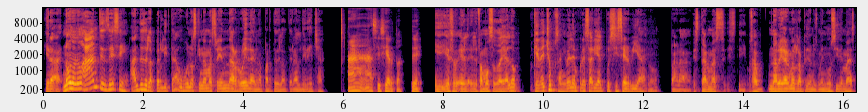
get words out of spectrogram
que era, no, no, no, antes de ese, antes de la perlita, hubo unos que nada más traían una rueda en la parte de lateral derecha. Ah, ah sí, cierto, sí. Y eso, el, el famoso dial que de hecho, pues a nivel empresarial, pues sí servía, ¿no? Para estar más, este, o sea, navegar más rápido en los menús y demás.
